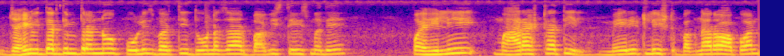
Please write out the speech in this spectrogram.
जय हिंद विद्यार्थी मित्रांनो पोलीस भरती दोन हजार बावीस तेवीसमध्ये पहिली महाराष्ट्रातील मेरिट लिस्ट बघणार आहोत आपण.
